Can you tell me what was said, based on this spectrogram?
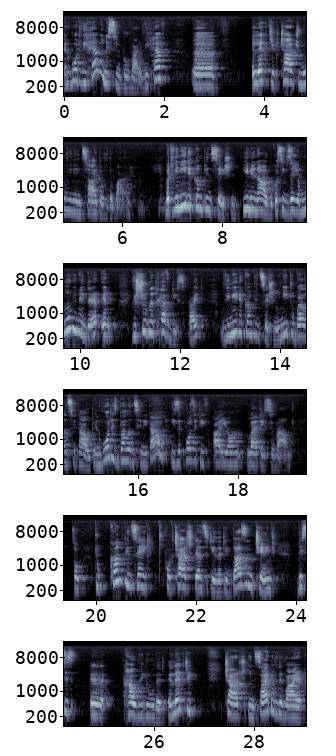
And what we have in a simple wire, we have uh, electric charge moving inside of the wire, but we need a compensation in and out because if they are moving in there, and we should not have this, right? We need a compensation. We need to balance it out. And what is balancing it out is a positive ion lattice around. So to compensate for charge density that it doesn't change, this is uh, how we do that. Electric charge inside of the wire,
